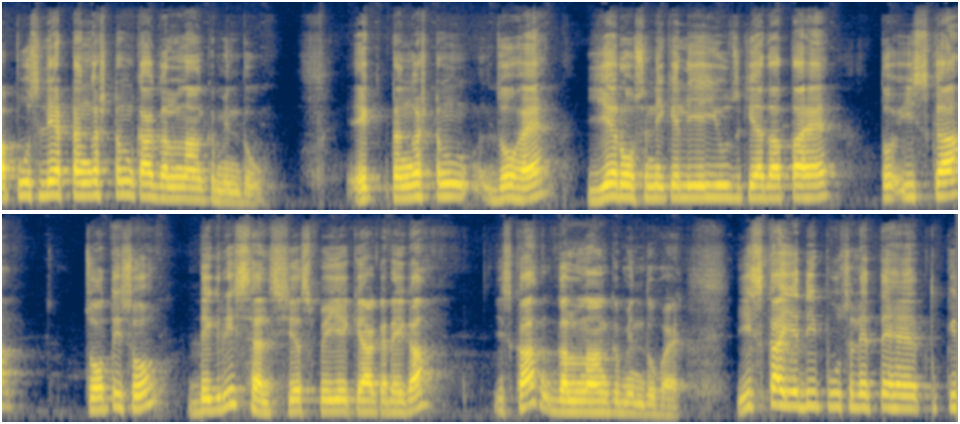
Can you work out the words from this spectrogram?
अब पूछ लिया टंगस्टन का गलनांक बिंदु। एक टंगस्टन जो है ये रोशनी के लिए यूज़ किया जाता है तो इसका चौंतीस डिग्री सेल्सियस पे ये क्या करेगा? इसका गलनांक बिंदु है। इसका यदि पूछ लेते हैं तो कि,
